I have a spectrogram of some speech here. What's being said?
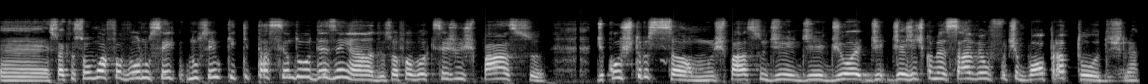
é, só que eu sou a favor, não sei, não sei o que está sendo desenhado, eu sou a favor que seja um espaço de construção, um espaço de, de, de, de, de a gente começar a ver o futebol para todos. Né?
